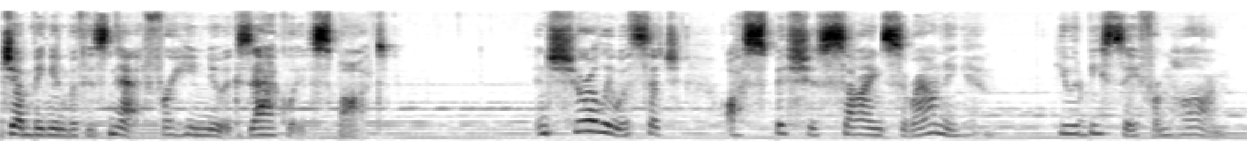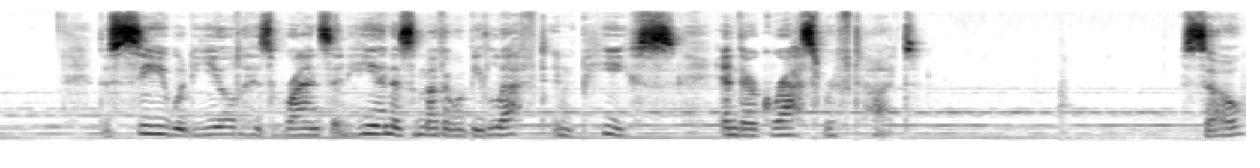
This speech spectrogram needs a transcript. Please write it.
jumping in with his net, for he knew exactly the spot. And surely, with such auspicious signs surrounding him, he would be safe from harm. The sea would yield his rents, and he and his mother would be left in peace in their grass roofed hut. So,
